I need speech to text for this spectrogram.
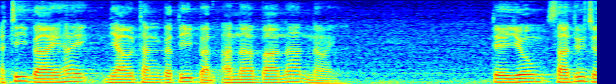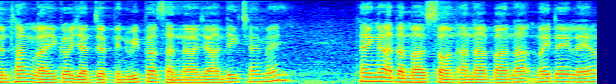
อธิบายให้แนวทางปฏิบัติอนาบานาหน่อย แต่โยมสาธุชนทั้งหลายก็อยากจะเป็นวิปัสสนาญาณิกใช่ไหม ถ้างั้นอาตมาสอนอนาบานะไม่ได้แล้ว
